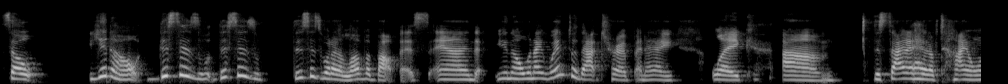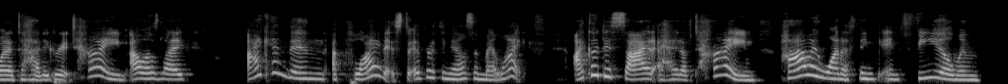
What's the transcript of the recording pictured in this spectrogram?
So, you know, this is this is this is what I love about this. And you know, when I went to that trip and I like um decided ahead of time I wanted to have a great time, I was like, I can then apply this to everything else in my life. I could decide ahead of time how I want to think and feel when,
